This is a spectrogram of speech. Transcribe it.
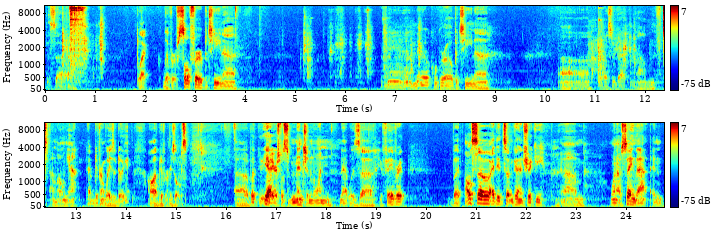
this uh, black liver of sulfur patina. And Miracle-Gro patina. Else we got? Um, ammonia. Have different ways of doing it. All have different results. Uh, but yeah, you're supposed to mention the one that was uh, your favorite. But also, I did something kind of tricky. Um, when I was saying that, and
